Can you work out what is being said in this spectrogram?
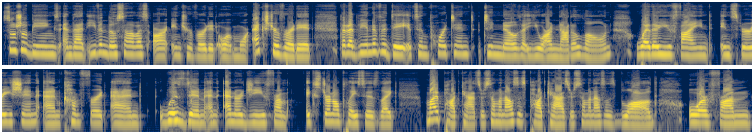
social beings, and that even though some of us are introverted or more extroverted, that at the end of the day, it's important to know that you are not alone, whether you find inspiration and comfort and wisdom and energy from external places like my podcast or someone else's podcast or someone else's blog or from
